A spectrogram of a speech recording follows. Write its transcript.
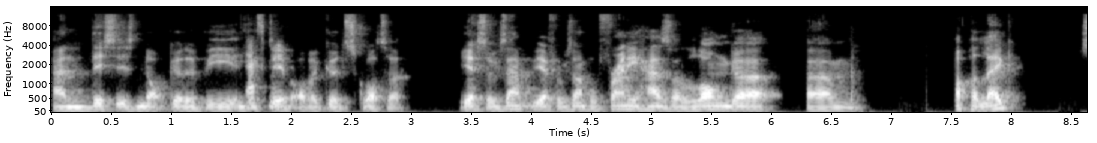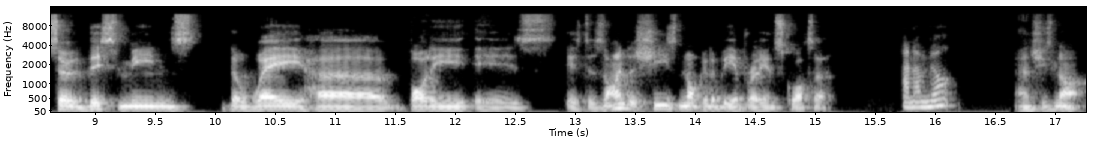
and this is not going to be indicative of a good squatter. Yeah so example yeah for example franny has a longer um upper leg. So this means the way her body is is designed that she's not going to be a brilliant squatter. And I'm not. and she's not.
